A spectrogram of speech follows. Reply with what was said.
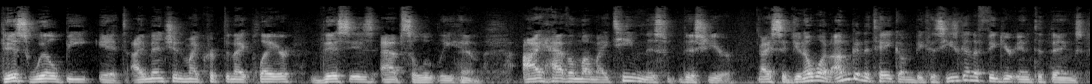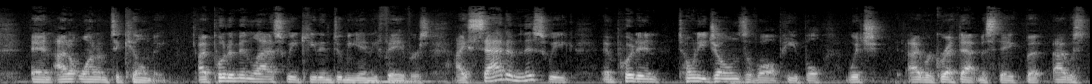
this will be it. I mentioned my kryptonite player. This is absolutely him. I have him on my team this this year. I said, you know what? I'm going to take him because he's going to figure into things, and I don't want him to kill me. I put him in last week. He didn't do me any favors. I sat him this week and put in Tony Jones of all people, which I regret that mistake. But I was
